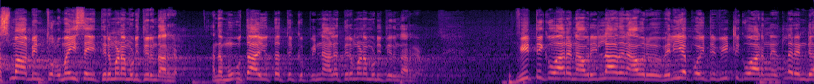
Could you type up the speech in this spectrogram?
அஸ்மா பின் உமைசை திருமணம் முடித்திருந்தார்கள். அந்த மூத்தா யுத்தத்துக்கு பின்னால் திருமணம் முடித்திருந்தார்கள். வீட்டுக்கு வாரன் அவர் இல்லாத அவர் வெளியே போயிட்டு வீட்டுக்கு வார நேரத்தில் ரெண்டு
